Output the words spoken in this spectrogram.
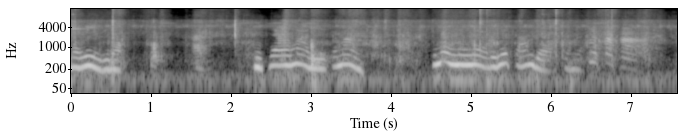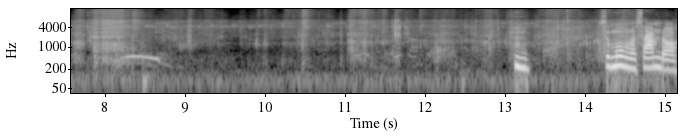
มาวิ่งพี่น้องยางมาดีก็มาชั่วโมงหนึงเนี่ยได้เฮ็ดสามดอกเนี่ย สมงละสามดอก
